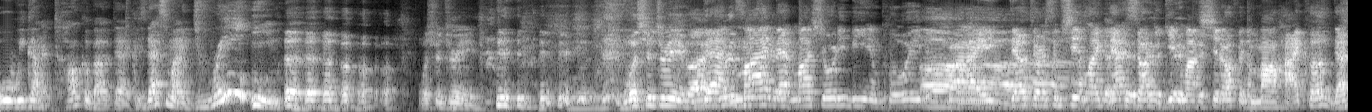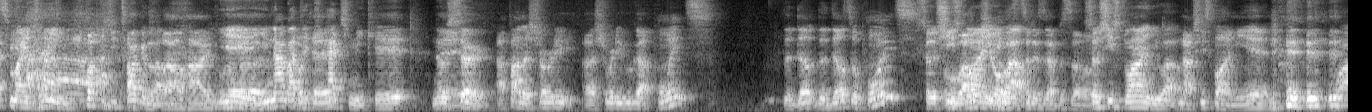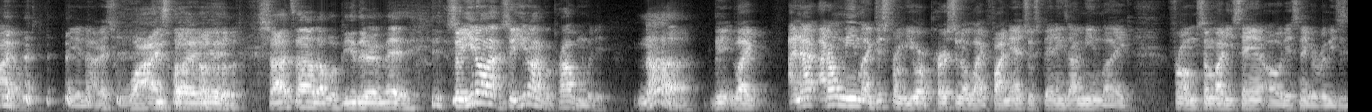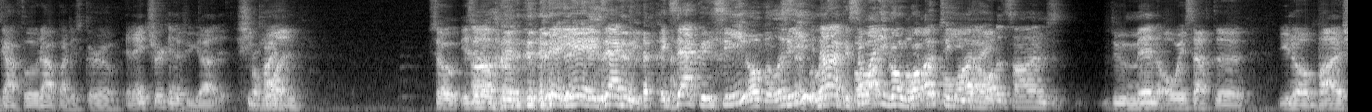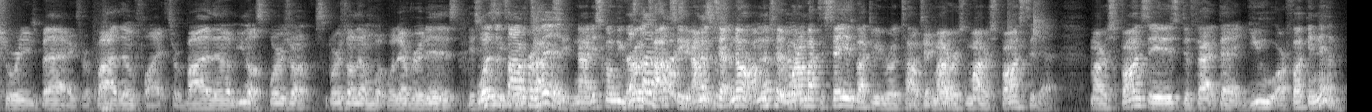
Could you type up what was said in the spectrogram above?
Oh, we gotta talk about that because that's my dream. What's your dream? What's your dream? Right, that my that my shorty be employed Ah. by Delta or some shit like that, so I can get my shit off in the Mile High Club. That's my dream. Fuck is you talking about? Mile High Club. Yeah, you're not about Okay. to catch me, kid. No Hey, sir. I found a shorty, a shorty who got points. The Del- the Delta points. So she's Ooh, flying you out. to this episode. So she's flying you out. nah, she's flying me in. Wild. Yeah, nah, that's wild. she's flying in. Shot Town, I will be there in May. So you don't so you don't have a problem with it. nah. Be, like and I, I don't mean like just from your personal like financial standings. I mean like from somebody saying, "Oh, this nigga really just got flowed out by this girl." It ain't tricking if you got it. She for one. So is it Uh, okay? yeah, exactly, exactly. See, No, but listen, See? but nah, because somebody why- gonna walk why- up to you why like, all the times do men always have to, you know, buy shorties bags or buy them flights or buy them, you know, splurge on splurge on them whatever it is. This What is the time for toxic. men? Nah, this gonna be That's real toxic. toxic. I'm gonna tell no, I'm gonna tell you what I'm about to say is about to be real toxic. Okay, my res- my response to that. My response is the fact that you are fucking them.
